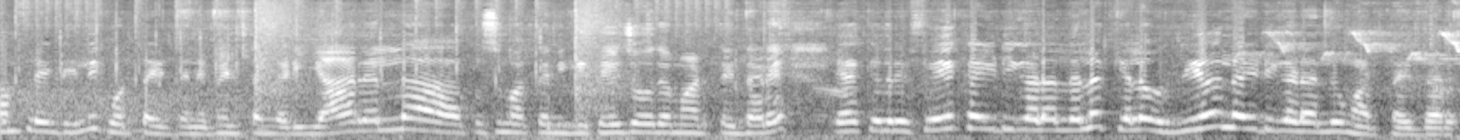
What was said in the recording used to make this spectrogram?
ಕಂಪ್ಲೇಂಟ್ ಇಲ್ಲಿ ಕೊಡ್ತಾ ಇದ್ದೇನೆ ಬೆಳ್ತಂಗಡಿ. ಯಾರೆಲ್ಲ ಕುಸುಮಕ್ಕನಿಗೆ ತೇಜೋದೆ ಮಾಡ್ತಾ ಇದ್ದಾರೆ ಯಾಕೆಂದರೆ ಫೇಕ್ ಐ ಡಿಗಳಲ್ಲೆಲ್ಲ ಕೆಲವು ರಿಯಲ್ ಐ ಡಿಗಳಲ್ಲೂ ಮಾಡ್ತಾ ಇದ್ದಾರೆ.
